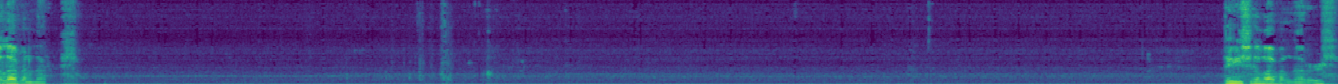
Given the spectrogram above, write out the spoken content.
eleven letters. These eleven letters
